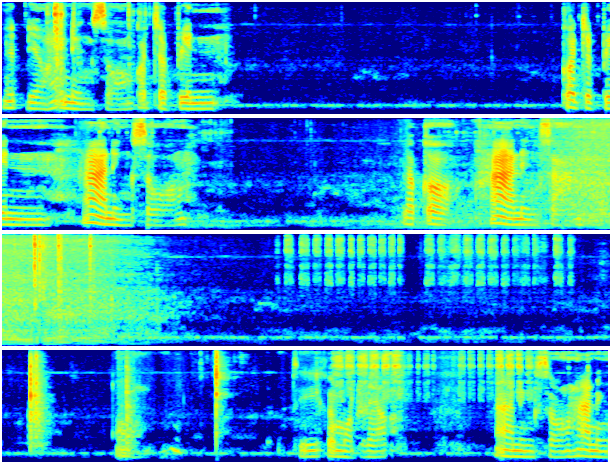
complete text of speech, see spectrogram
เม็ดเดียวให้หนึ่งสองก็จะเป็น ก็จะเป็นห้าหนึ่งสองแล้วก็ห้าหนึ่งสามสีก็หมดแล้วาหนึ่งสองห้าหนึ่ง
